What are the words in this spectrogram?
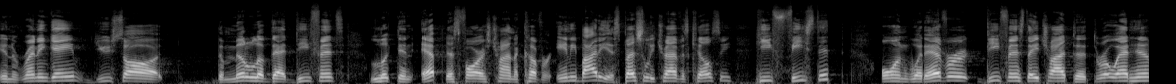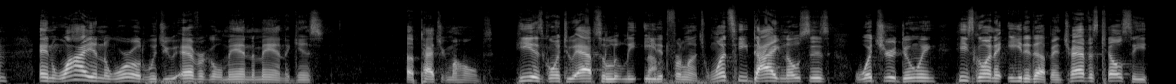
in the running game. You saw the middle of that defense looked inept as far as trying to cover anybody, especially Travis Kelce. He feasted on whatever defense they tried to throw at him. And why in the world would you ever go man to man against uh, Patrick Mahomes? He is going to absolutely eat it for lunch. Once he diagnoses what you're doing, he's going to eat it up. And Travis Kelce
